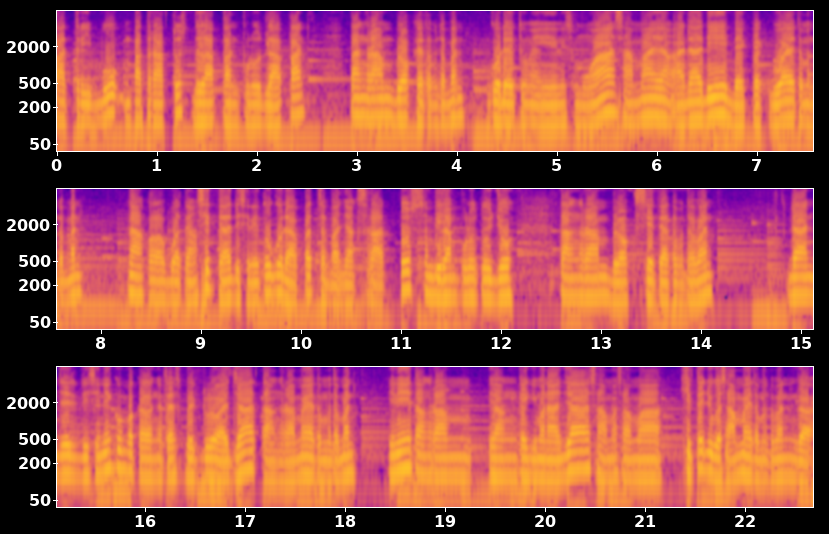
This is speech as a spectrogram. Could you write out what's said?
4488 tangram blok ya teman-teman. Gue udah hitung yang ini semua sama yang ada di backpack gue ya teman-teman. Nah, kalau buat yang seat ya di sini tuh gue dapat sebanyak 197 tangram blok seat ya teman-teman dan jadi di sini gue bakal ngetes break dulu aja tangramnya ya teman-teman. Ini tangram yang kayak gimana aja sama-sama hitnya juga sama ya teman-teman. Nggak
